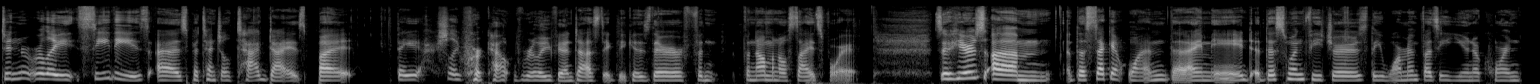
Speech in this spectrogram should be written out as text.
didn't really see these as potential tag dies, but they actually work out really fantastic because they're phenomenal size for it. So here's um, the second one that I made. This one features the Warm and Fuzzy Unicorn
